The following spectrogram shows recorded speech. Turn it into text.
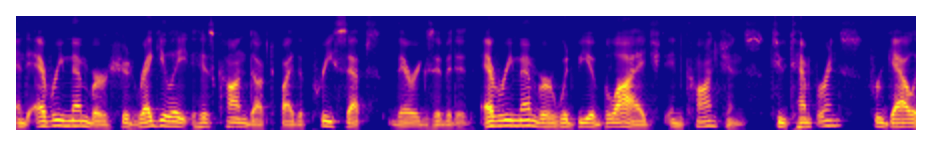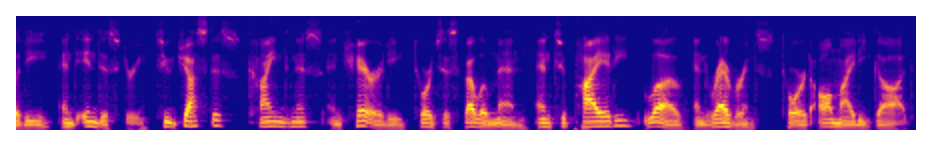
and every member should regulate his conduct by the precepts there exhibited. Every member would be obliged in conscience to temperance, frugality, and industry, to justice, kindness, and charity towards his fellow men, and to piety, love, and reverence toward Almighty God.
